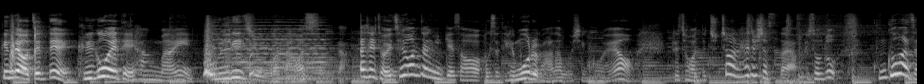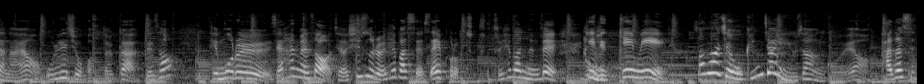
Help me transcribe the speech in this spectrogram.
근데 어쨌든 그거에 대해 항마인 올리지오가 나왔습니다 사실 저희 최 원장님께서 거기서 데모를 받아보신 거예요. 그래서 저한테 추천을 해주셨어요. 그래서 저도 궁금하잖아요. 올리지오가 어떨까? 그래서 데모를 이제 하면서 제가 시술을 해봤어요. 셀프로 툭툭툭 해봤는데 이 느낌이 써마지하고 굉장히 유사한 거예요. 받았을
